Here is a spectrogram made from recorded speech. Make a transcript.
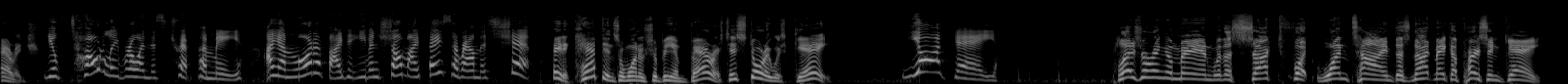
marriage. You've totally ruined this trip for me. I am mortified to even show my face around this ship. Hey, the captain's the one who should be embarrassed. His story was gay. You're gay. Pleasuring a man with a socked foot one time does not make a person gay.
